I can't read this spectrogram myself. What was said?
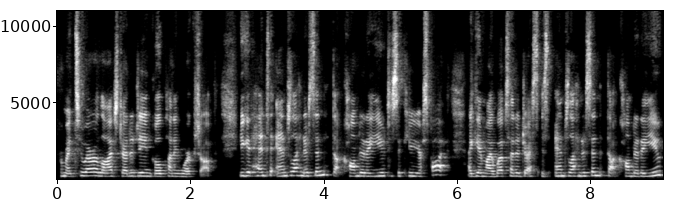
for my two hour live strategy and goal planning workshop. You can head to angelahenderson.com.au to secure your spot. Again, my website address is angelahenderson.com.au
